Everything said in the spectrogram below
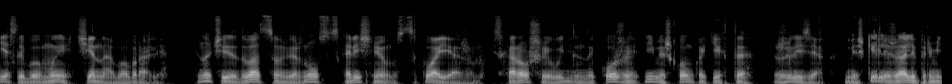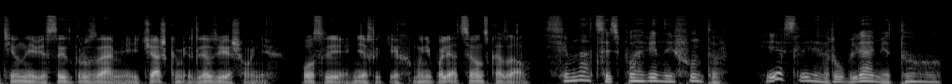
если бы мы Чена обобрали. Минут через двадцать он вернулся с коричневым саквояжем из хорошей выделенной кожи и мешком каких-то железяк. В мешке лежали примитивные весы с грузами и чашками для взвешивания. После нескольких манипуляций он сказал. «Семнадцать с половиной фунтов. Если рублями, то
